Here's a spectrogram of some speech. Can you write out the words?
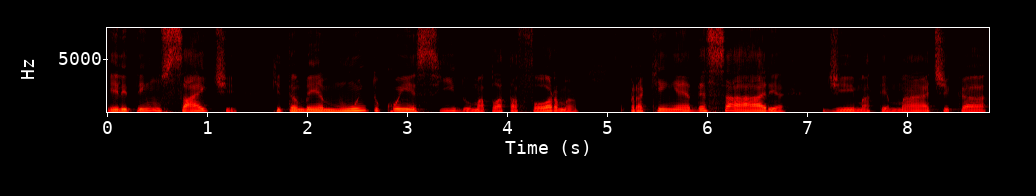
Ele tem um site que também é muito conhecido, uma plataforma para quem é dessa área de matemática,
